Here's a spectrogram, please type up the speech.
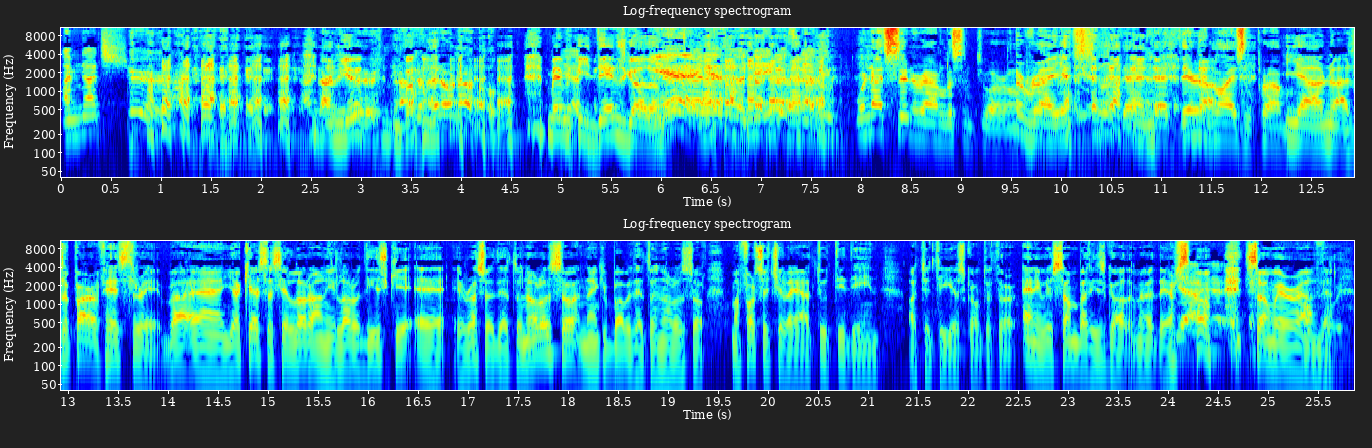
I'm not sure. I'm not And you? I, don't, I don't know. Maybe Yeah. Dan's got them. yeah, no, Dave I mean, we're not sitting around listening to our own. Right, records, yeah. so that, that, therein No. lies the problem. Yeah, no, as a part of history. But eh, gli ho chiesto se loro hanno i loro dischi e, e Rosso ha detto non lo so, neanche Bob ha detto non lo so, ma forse ce l'hai a tutti Dean o tutti gli ascoltatori. Anyway, somebody's got them out there, Yeah, so- yeah. somewhere around there. Hopefully.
